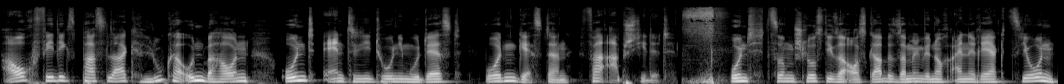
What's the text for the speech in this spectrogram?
Auch Felix Passlack, Luca Unbehauen und Anthony Toni Modest wurden gestern verabschiedet. Und zum Schluss dieser Ausgabe sammeln wir noch eine Reaktion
